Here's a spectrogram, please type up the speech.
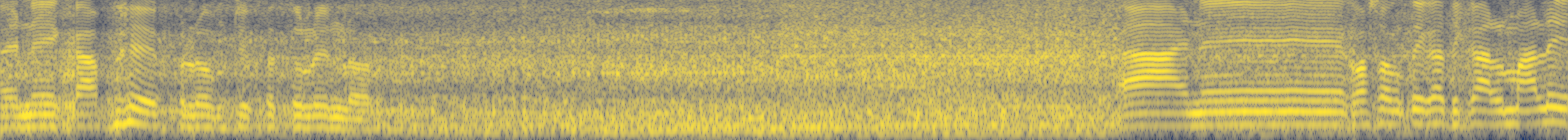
Nah, ini KB belum dibetulin lor. Nah ini 033 Almalik.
